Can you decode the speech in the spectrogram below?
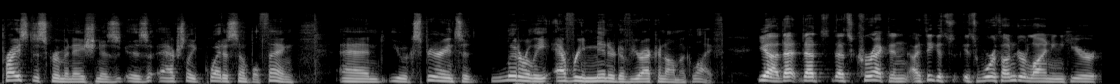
Price discrimination is, is actually quite a simple thing and you experience it literally every minute of your economic life. Yeah, that that's that's correct, and I think it's it's worth underlining here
